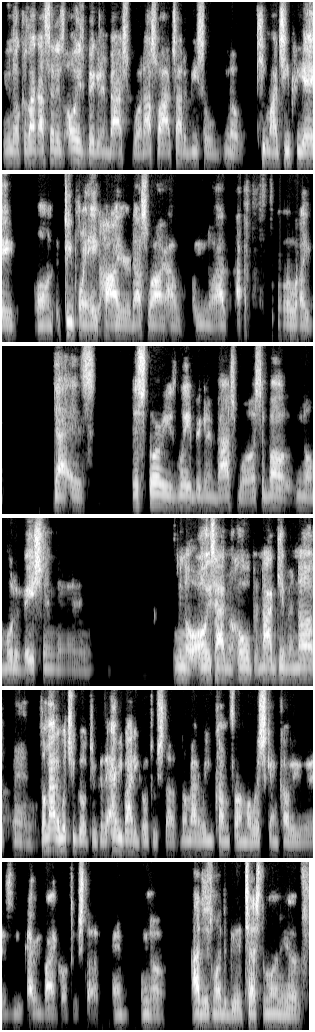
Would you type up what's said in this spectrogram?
you know, because like I said, it's always bigger than basketball. That's why I try to be so you know keep my GPA on 3.8 higher. That's why I, you know, I, I feel like that is this story is way bigger than basketball. It's about you know motivation and you know always having hope and not giving up. And no matter what you go through, because everybody go through stuff. No matter where you come from or what skin color you is, everybody go through stuff. And you know, I just wanted to be a testimony of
